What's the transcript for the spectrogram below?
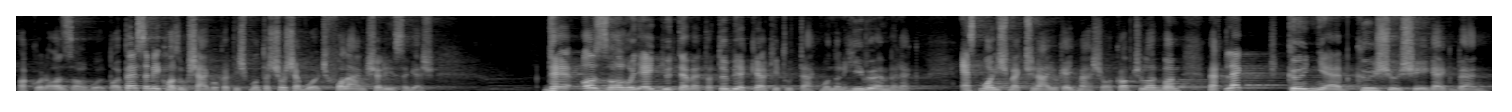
akkor azzal volt baj. Persze még hazugságokat is mondta, sose volt falánk, se részeges. De azzal, hogy együtt tevet a többiekkel, ki tudták mondani, hívő emberek. Ezt ma is megcsináljuk egymással kapcsolatban, mert legkönnyebb külsőségekben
